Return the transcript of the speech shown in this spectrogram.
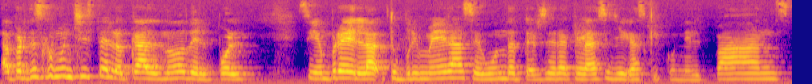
aparte es como un chiste local, ¿no? Del pol. Siempre tu primera, segunda, tercera clase llegas que con el pants,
